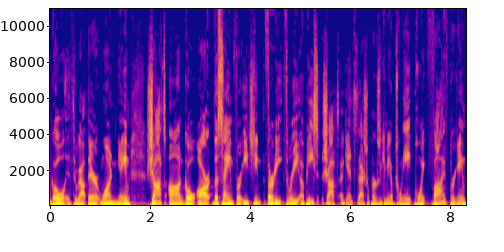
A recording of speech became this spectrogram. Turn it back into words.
goal throughout their one game. Shots on goal are the same for each team 33 apiece. Shots against the Nashville Predators giving up 28.5 per game.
